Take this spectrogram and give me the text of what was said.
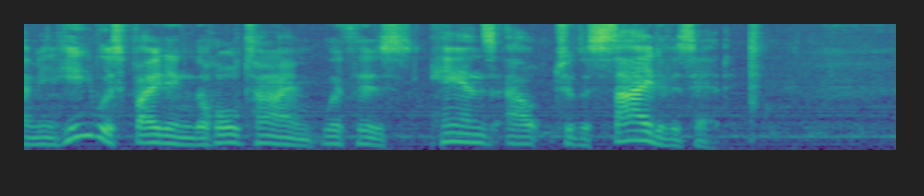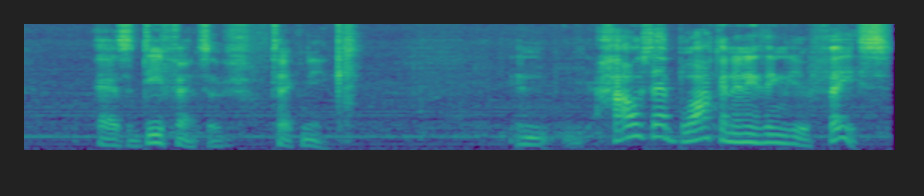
I mean, he was fighting the whole time with his hands out to the side of his head as a defensive technique. And how is that blocking anything to your face?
